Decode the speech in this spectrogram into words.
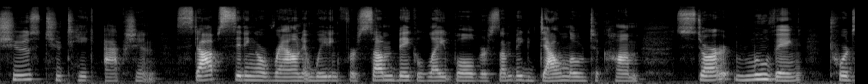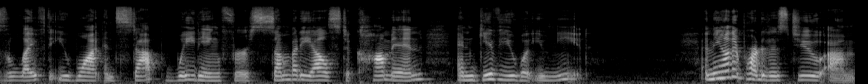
choose to take action. Stop sitting around and waiting for some big light bulb or some big download to come. Start moving towards the life that you want and stop waiting for somebody else to come in and give you what you need. And the other part of this, too, um,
